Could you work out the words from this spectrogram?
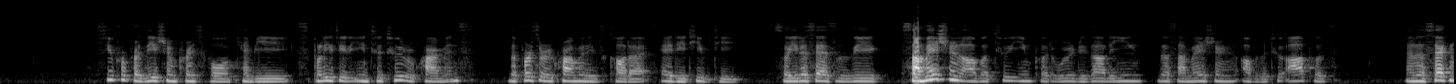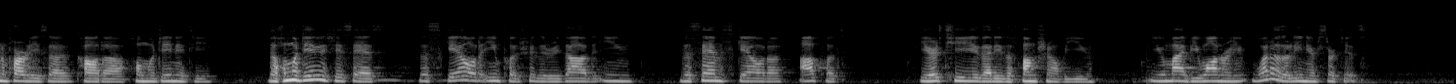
Superposition principle can be split into two requirements. The first requirement is called additivity. So it says the summation of two input will result in the summation of the two outputs. And the second part is uh, called homogeneity. The homogeneity says the scaled input should result in the same scaled output. Here t that is a function of u. You might be wondering what are the linear circuits?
